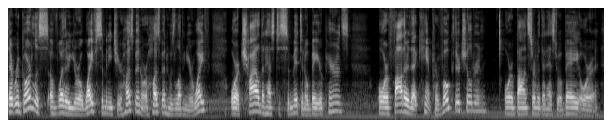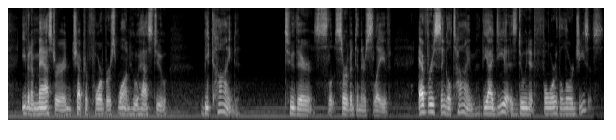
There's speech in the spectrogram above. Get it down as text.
that regardless of whether you're a wife submitting to your husband, or a husband who's loving your wife, or a child that has to submit and obey your parents, or a father that can't provoke their children, or a bondservant that has to obey, or a, even a master in chapter 4, verse 1, who has to be kind to their servant and their slave. Every single time, the idea is doing it for the Lord Jesus.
